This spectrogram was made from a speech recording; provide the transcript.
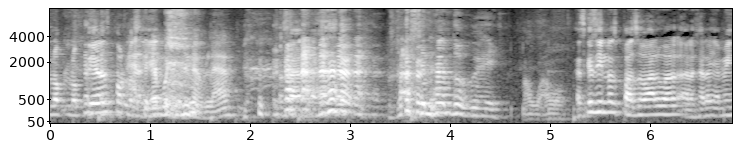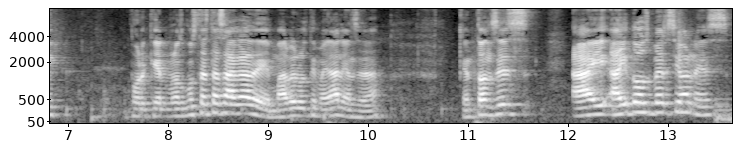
lo, lo pierdes por los Tenía siguiente. mucho sin hablar. O sea, Estás cenando, güey. Ah, guau. es que sí nos pasó algo al Alejandro y a mí. Porque nos gusta esta saga de Marvel Ultimate Alliance, ¿verdad? Entonces, hay, hay dos versiones.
